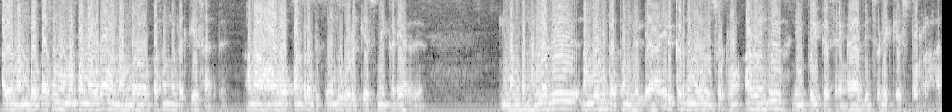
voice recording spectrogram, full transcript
அதே நம்ம பசங்க என்ன பண்ணா கூட நம்ம பசங்க தான் கேஸ் ஆகுது. ஆனா அவங்க பண்றதுக்கு வந்து ஒரு கேஸுமே கிடையாது. நம்ம நல்லது நம்ம ஒன்றும் தப்பு இல்லை இல்லையா? இருக்கிறதுனால சொல்றோம். அது வந்து நீங்க போய் பேசுறீங்க அப்படின்னு சொல்லி கேஸ் போடுறாங்க.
